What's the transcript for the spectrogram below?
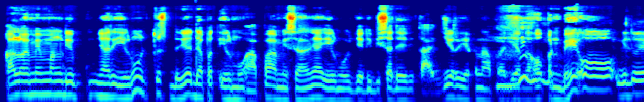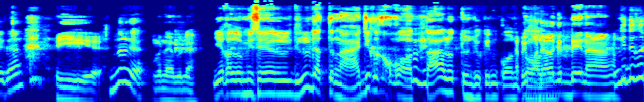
kalau memang dia nyari ilmu terus dia dapat ilmu apa misalnya ilmu jadi bisa jadi tajir ya kenapa dia nggak open BO gitu ya kan Iya. bener nggak Benar-benar. ya kalau misalnya lu, lu dateng aja ke kota lu tunjukin Tapi kontol modal gede nah. gitu kan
